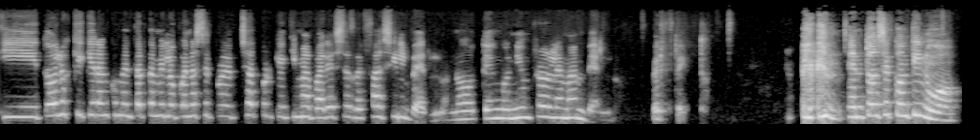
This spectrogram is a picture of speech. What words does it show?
y todos los que quieran comentar también lo pueden hacer por el chat porque aquí me parece re fácil verlo. No tengo ni un problema en verlo. Perfecto. Entonces continúo.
